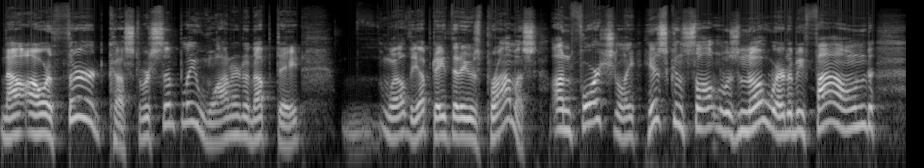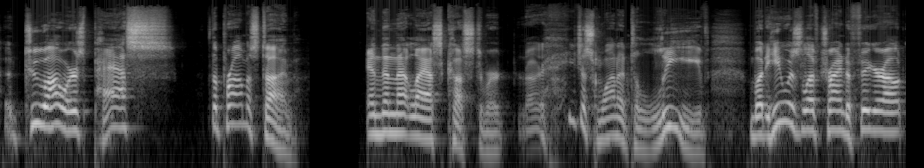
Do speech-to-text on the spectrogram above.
Now, our third customer simply wanted an update. Well, the update that he was promised. Unfortunately, his consultant was nowhere to be found two hours past the promised time. And then that last customer, uh, he just wanted to leave, but he was left trying to figure out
